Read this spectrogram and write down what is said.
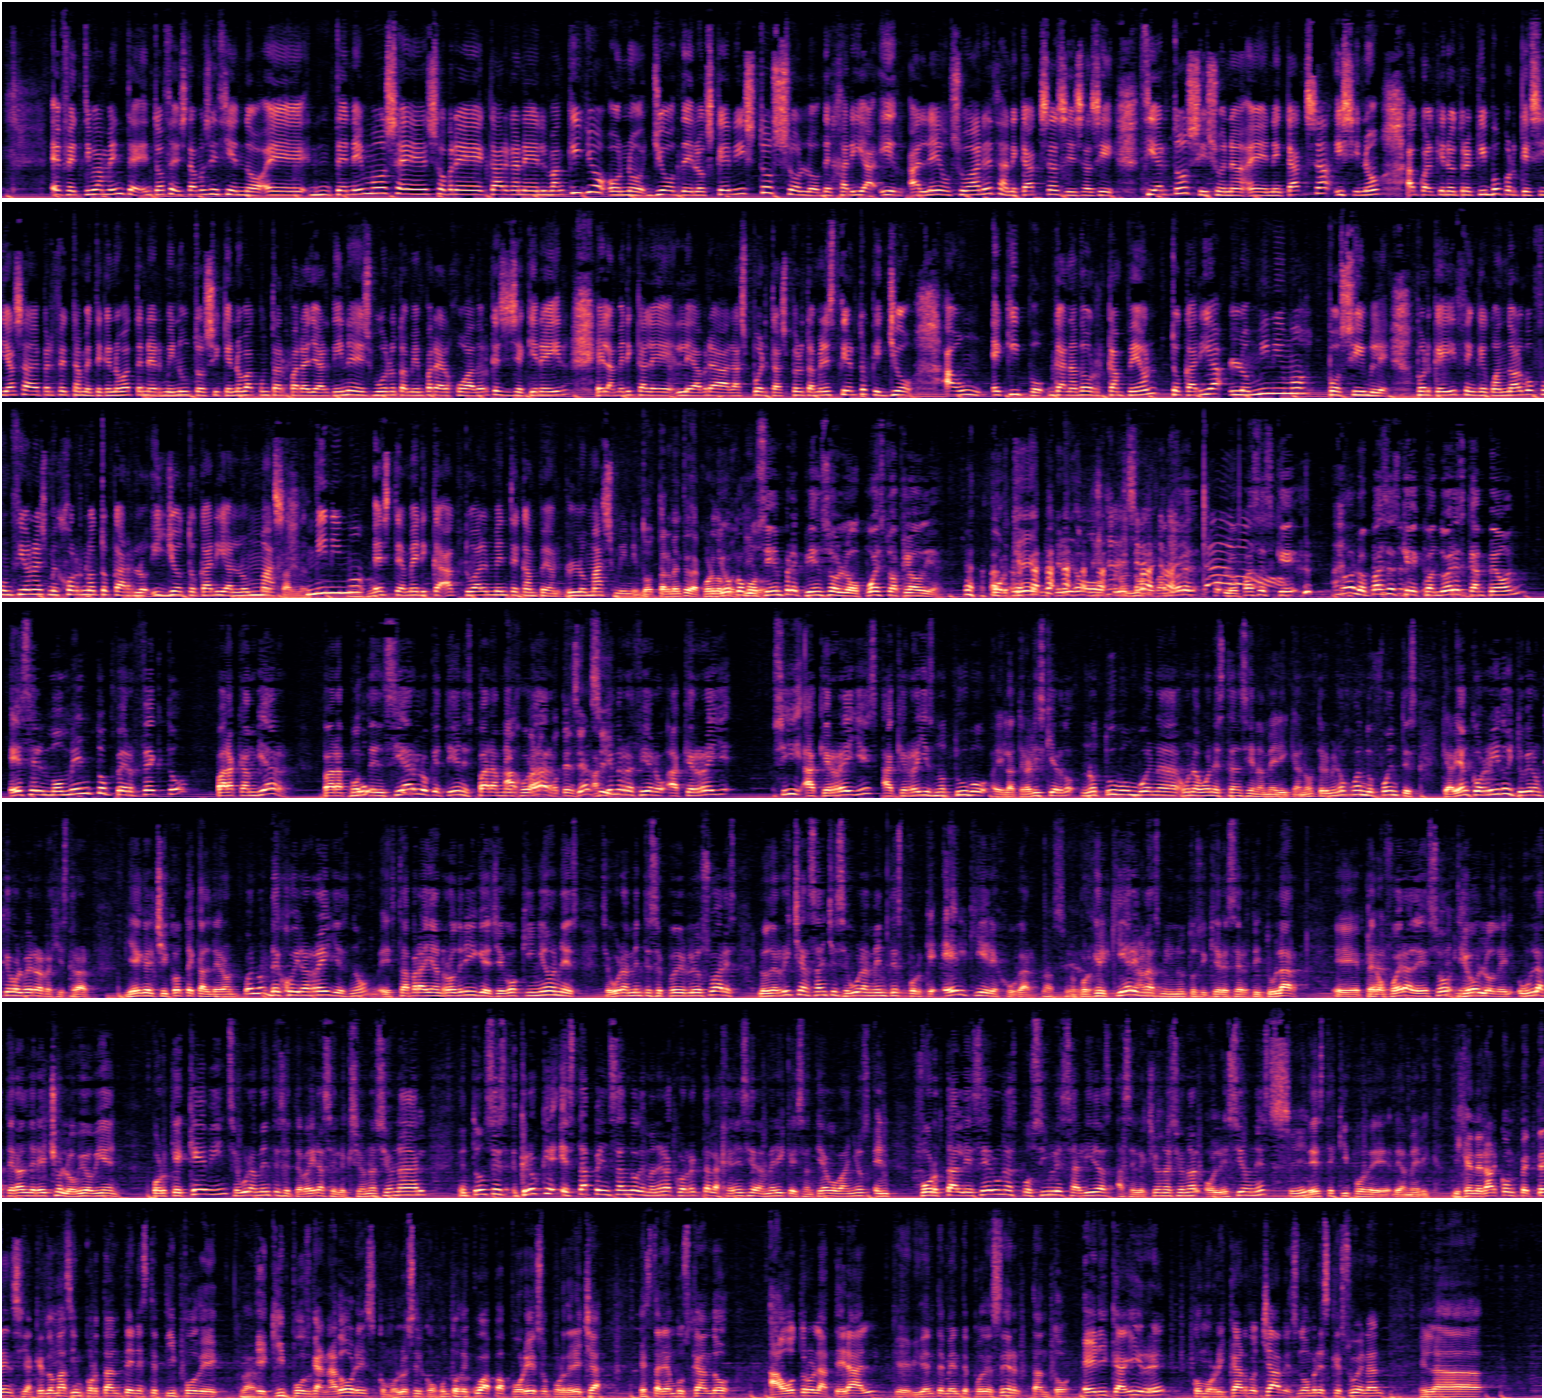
Efectivamente, entonces estamos diciendo, eh, ¿tenemos eh, sobrecarga en el banquillo o no? Yo de los que he visto solo dejaría ir a Leo Suárez, a Necaxa, si es así cierto, si suena eh, Necaxa, y si no, a cualquier otro equipo, porque si ya sabe perfectamente que no va a tener minutos y que no va a contar para Jardine, es bueno también para el jugador que si se quiere ir, el América le, le abra las puertas. Pero también es cierto que yo a un equipo ganador, campeón, tocaría lo mínimo posible, porque dicen que cuando algo funciona es mejor no tocarlo, y yo tocaría lo más Totalmente. mínimo este América actualmente campeón, lo más mínimo. Totalmente de acuerdo Yo, contigo. como siempre, pienso lo opuesto a Claudia. ¿Por qué, mi querido? No, cuando eres- lo que pasa es que no, lo que pasa es que cuando eres campeón es el momento perfecto para cambiar, para potenciar lo que tienes, para mejorar. para potenciar, ¿A sí. qué me refiero? A que Reyes Sí, a que Reyes, a que Reyes no tuvo, el lateral izquierdo, no tuvo un buena, una buena estancia en América, ¿no? Terminó jugando Fuentes, que habían corrido y tuvieron que volver a registrar. Llega el Chicote Calderón. Bueno, dejó ir a Reyes, ¿no? Está Brian Rodríguez, llegó Quiñones, seguramente se puede ir Leo Suárez. Lo de Richard Sánchez seguramente es porque él quiere jugar, Así ¿no? porque él quiere más minutos y quiere ser titular. Eh, pero fuera de eso, yo lo de un lateral derecho lo veo bien. Porque Kevin seguramente se te va a ir a selección nacional. Entonces, creo que está pensando de manera correcta la gerencia de América y Santiago Baños en fortalecer unas posibles salidas a selección nacional o lesiones Sí. de este equipo de, de América. y generar competencia, que es lo más importante en este tipo de Claro. equipos ganadores, como lo es el conjunto de Cuapa. Por eso, por derecha, estarían buscando a otro lateral, que evidentemente puede ser tanto Eric Aguirre como Ricardo Chávez, nombres que suenan en la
